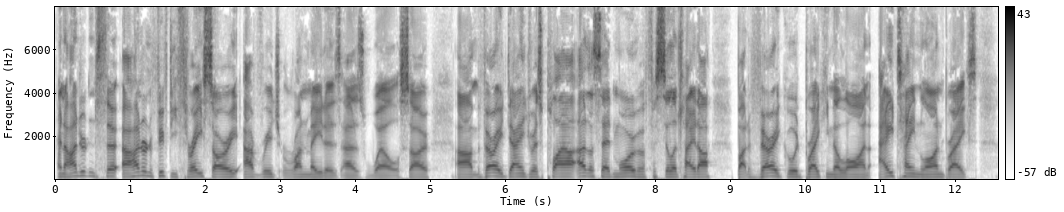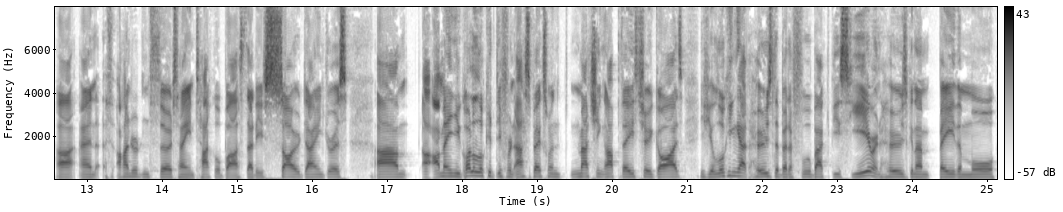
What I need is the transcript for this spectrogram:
and 153, sorry, average run meters as well. So, um, very dangerous player. As I said, more of a facilitator, but very good breaking the line. 18 line breaks uh, and 113 tackle busts. That is so dangerous. Um, I mean, you've got to look at different aspects when matching up these two guys. If you're looking at who's the better fullback this year and who's going to be the more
